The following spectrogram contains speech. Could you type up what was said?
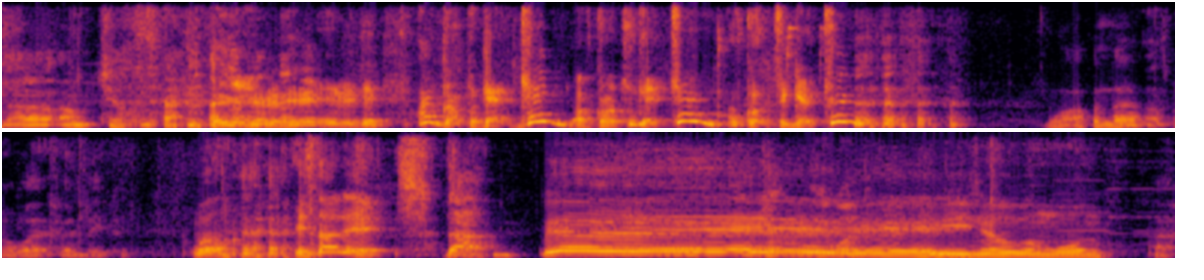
No, I'm chilled. I've got to get ten. I've got to get ten. I've got to get ten. What happened there? That's my work phone beeping. Well, is that it? That, Yay! Won? No one won. Ah.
